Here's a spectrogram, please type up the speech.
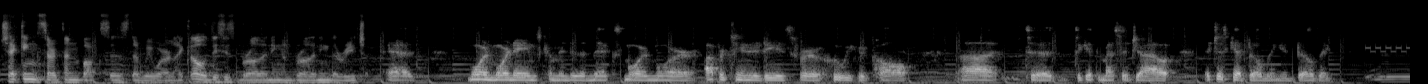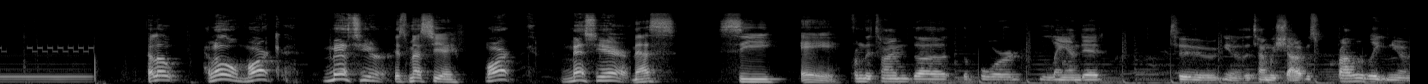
checking certain boxes that we were like, oh, this is broadening and broadening the reach. As more and more names come into the mix, more and more opportunities for who we could call uh, to, to get the message out, it just kept building and building. Hello. Hello, Mark Messier. It's Messier. Mark Messier. Mess C A. From the time the the board landed to you know the time we shot it was probably you know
